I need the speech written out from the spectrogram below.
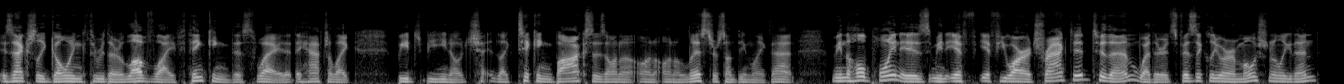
is actually going through their love life thinking this way, that they have to like be be you know ch- like ticking boxes on a on, on a list or something like that. I mean, the whole point is, I mean, if if you are attracted to them, whether it's physically or emotionally, then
